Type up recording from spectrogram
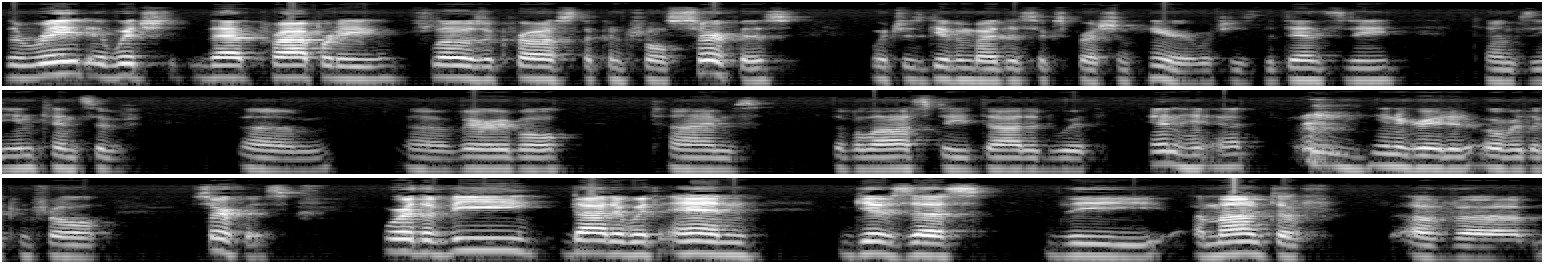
the rate at which that property flows across the control surface, which is given by this expression here, which is the density times the intensive um, uh, variable times the velocity dotted with n hat integrated over the control surface, where the v dotted with n gives us the amount of, of, uh,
